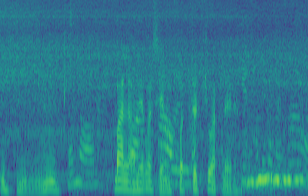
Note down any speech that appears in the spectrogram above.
อื้อหือแล้วน้องบ้านเราเรียกว่าเสียงคดจวดๆเลยนะกินไม่ได้ข้าว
